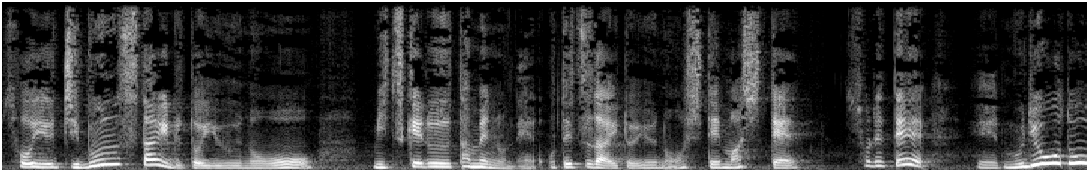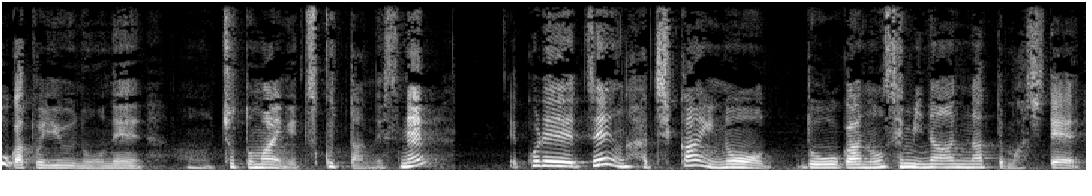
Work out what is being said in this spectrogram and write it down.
そういう自分スタイルというのを見つけるためのね、お手伝いというのをしてまして、それで、えー、無料動画というのをね、ちょっと前に作ったんですね。これ全8回の動画のセミナーになってまして、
